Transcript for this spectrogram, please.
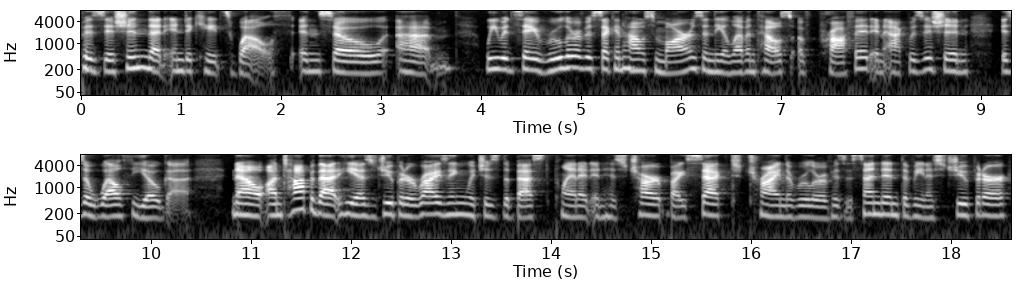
position that indicates wealth. And so um, we would say ruler of the second house, Mars, in the 11th house of profit and acquisition is a wealth yoga. Now, on top of that, he has Jupiter rising, which is the best planet in his chart, by sect, trine the ruler of his ascendant, the Venus Jupiter.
